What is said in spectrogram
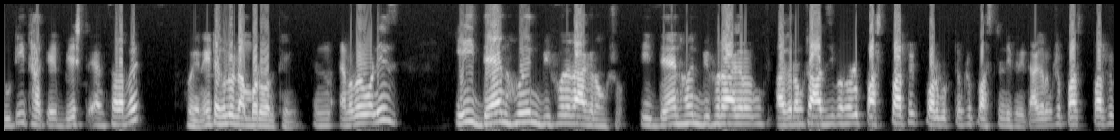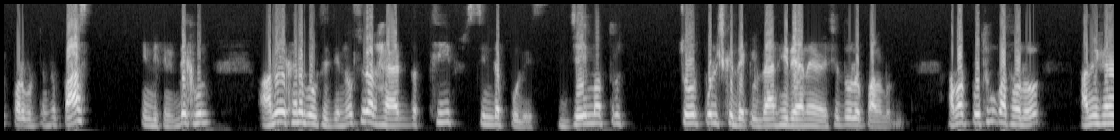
দুটি থাকে বেস্ট অ্যান্সার হবে হোয়েন এটা হলো number one thing another one is এই দেন হোয়েন বিফোরের আগের অংশ। এই দেন হোয়েন বিফোরের আগের অংশ আগের অংশ আজীবন হলো পাস্ট পারফেক্ট পরবর্তী অংশ পাস্ট ইনডিফিনিট আগের অংশ পাস্ট পারফেক্ট পরবর্তী অংশ পাস্ট ইনডিফিনিট দেখুন, আমি এখানে বলছি যে no sooner had the thief seen the police যেই মাত্র চোর পুলিশকে দেখল দেন হি র্যান এসে দৌড়ে পালালো। আমার প্রথম কথা হলো, আমি এখানে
